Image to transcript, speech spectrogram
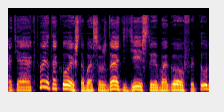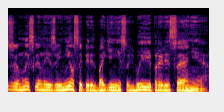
Хотя кто я такой, чтобы осуждать действия богов, и тут же мысленно извинился перед богиней судьбы и прорицания.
